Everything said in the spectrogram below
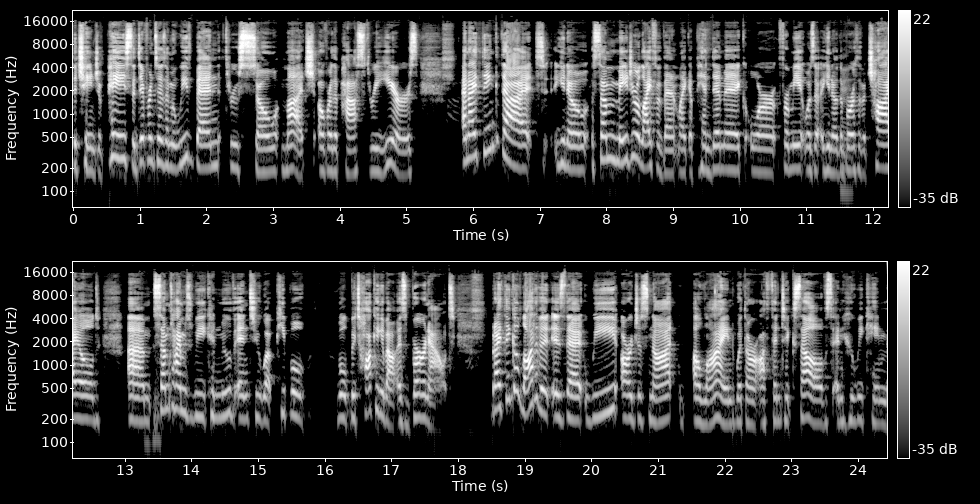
the change of pace, the differences. I mean, we've been through so much over the past three years and I think that, you know, some major life event like a pandemic, or for me, it was, a, you know, the mm. birth of a child. Um, mm-hmm. Sometimes we can move into what people will be talking about as burnout. But I think a lot of it is that we are just not aligned with our authentic selves and who we came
